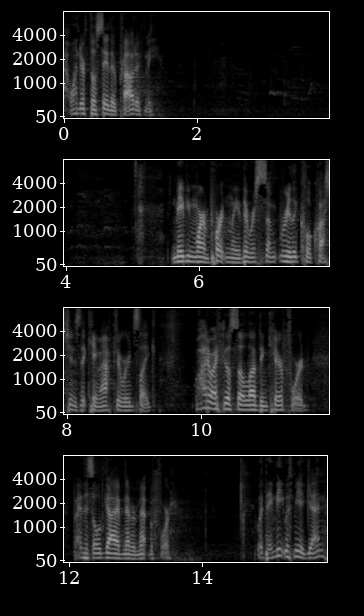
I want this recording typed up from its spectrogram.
I wonder if they'll say they're proud of me. Maybe more importantly, there were some really cool questions that came afterwards, like, why do I feel so loved and cared for? By this old guy I've never met before. Would they meet with me again?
